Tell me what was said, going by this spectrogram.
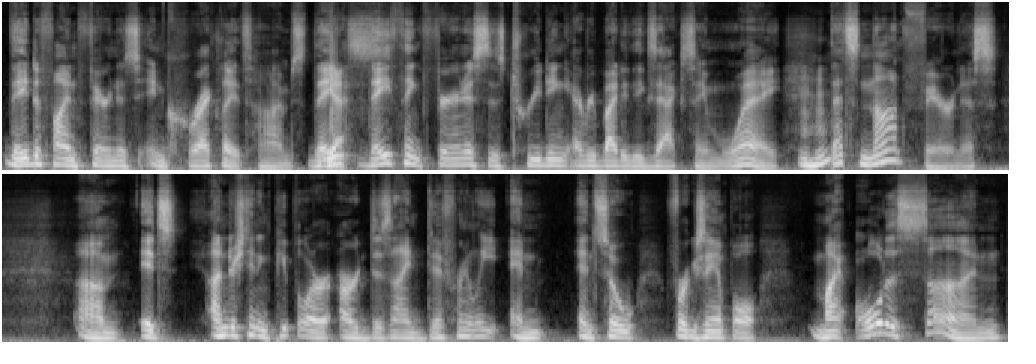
They define fairness incorrectly at times. They Yes. they think fairness is treating everybody the exact same way. That's not fairness. Um, it's understanding people are, are designed differently, and and so, for example, my oldest son,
